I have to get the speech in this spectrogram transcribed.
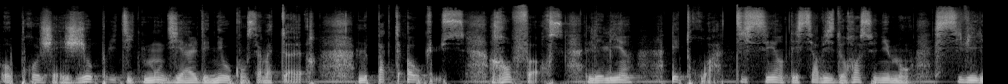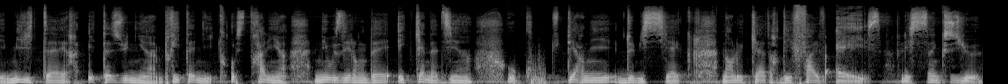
au projet géopolitique mondial des néoconservateurs. Le pacte AUKUS renforce les liens étroits tissés entre les services de renseignement civils et militaires états-uniens, britanniques, australiens, néo-zélandais et canadiens au cours du dernier demi-siècle dans le cadre des Five A's, les cinq yeux.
